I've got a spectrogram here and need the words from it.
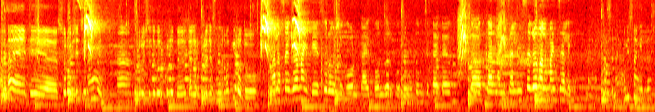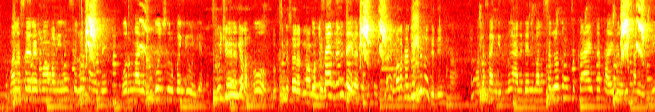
अरे नाही ते सुरक्षेची नाही. हां. सुरक्षेचं घरकुल होतं त्या घरकुलाच्या संदर्भात गेलो होतो. मला सगळं माहिती आहे सुरवश कोण काय कोण घरकुल तुमचे काय काय गावात कारणाने चालली सगळं मला माहीत झालंय. असं नाही कोणी सांगितलं? मला सैराट मामाने येऊन सगळं सांगितले वरून माझ्याकडे दोनशे रुपये घेऊन गेला. दोनशे घेऊन गेला? हो. बघतो ते सर तुम्ही मामाकडे सांगितलं ना द्यायला त्यांनी पैसे. नाही मला काय भेटले नव्हते ती. हा. मला सांगितलं आणि त्यांनी मला सगळं तुमचं काय कथा आहे तेवढी सांगितली.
